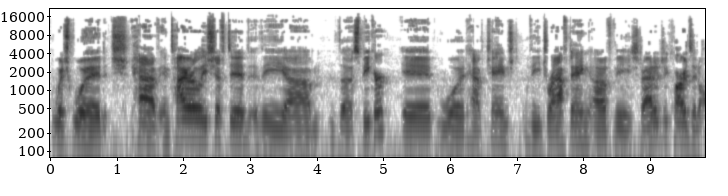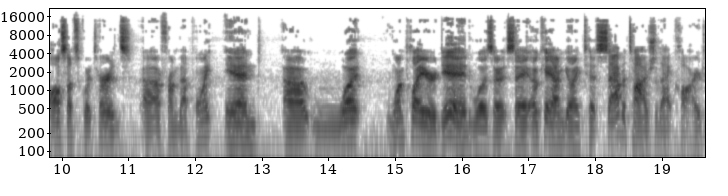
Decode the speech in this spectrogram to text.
which would sh- have entirely shifted the um, the speaker. It would have changed the drafting of the strategy cards in all subsequent turns uh, from that point. And uh, what one player did was uh, say, okay, I'm going to sabotage that card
